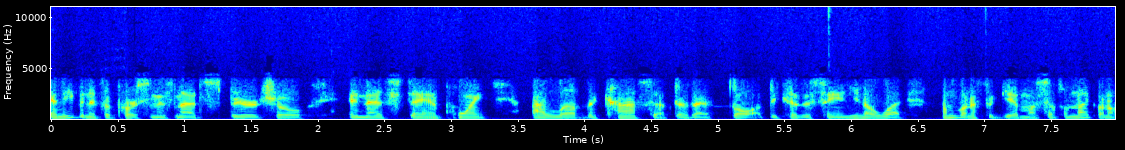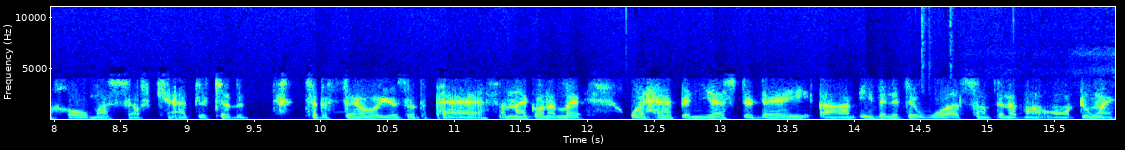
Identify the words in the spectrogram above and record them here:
And even if a person is not spiritual in that standpoint, I love the concept of that thought because it's saying, you know what? I'm going to forgive myself. I'm not going to hold myself captive to the to the failures of the past. I'm not going to let what happened yesterday, um, even if it was something of my own doing,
